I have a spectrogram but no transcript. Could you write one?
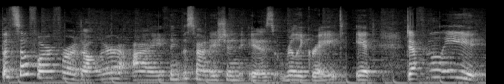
But so far for a dollar, I think this foundation is really great. It definitely,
